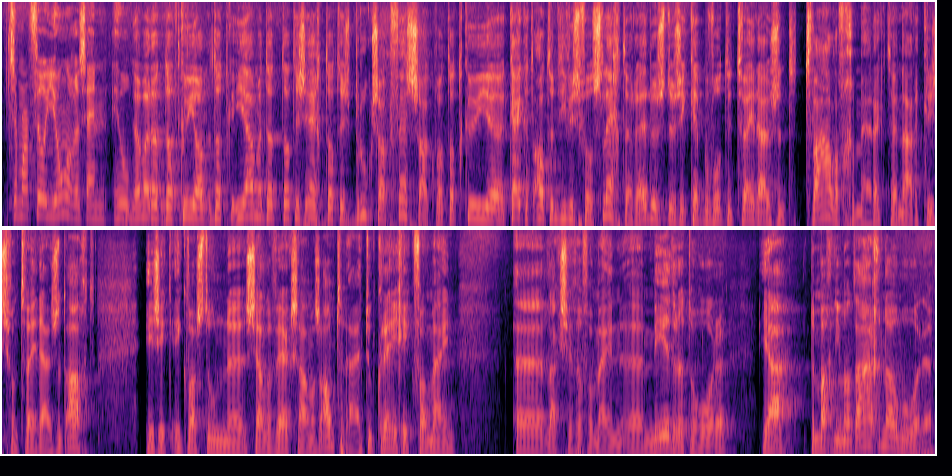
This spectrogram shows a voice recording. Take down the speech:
zeg maar, veel jongeren zijn heel. Ja, maar dat, dat kun je. Dat, ja, maar dat, dat is echt dat is broekzak, vestzak. Want dat kun je. Kijk, het alternatief is veel slechter. Hè? Dus, dus ik heb bijvoorbeeld in 2012 gemerkt, hè, na de crisis van 2008, is ik, ik was toen uh, zelf werkzaam als ambtenaar. En toen kreeg ik van mijn, uh, laat ik zeggen, van mijn uh, meerdere te horen. Ja, er mag niemand aangenomen worden.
